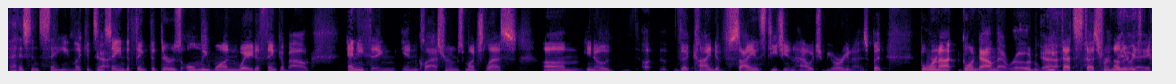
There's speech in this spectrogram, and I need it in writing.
that is insane. Like, it's yeah. insane to think that there is only one way to think about anything in classrooms, much less, um, you know, uh, the kind of science teaching and how it should be organized. But but we're not going down that road. Yeah. We, that's that's for another we, we, day.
